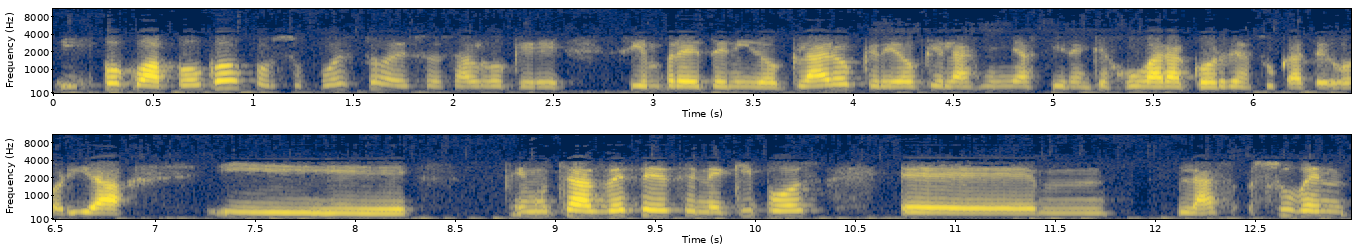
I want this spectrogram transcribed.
ir poco a poco, por supuesto, eso es algo que siempre he tenido claro. Creo que las niñas tienen que jugar acorde a su categoría y, y muchas veces en equipos eh, las suben,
